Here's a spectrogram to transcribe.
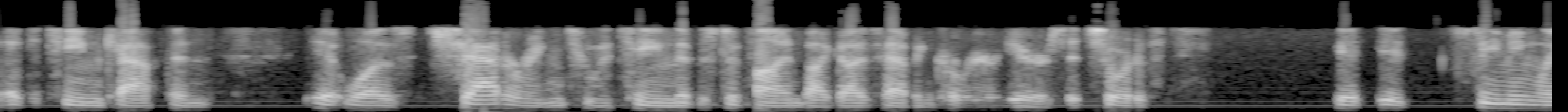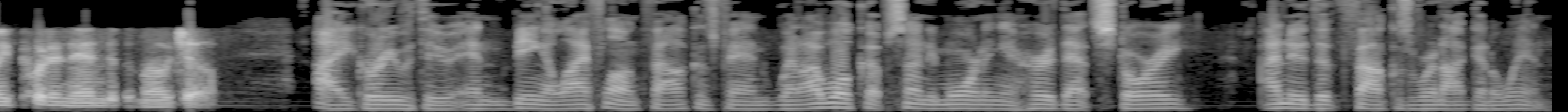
of the team captain. It was shattering to a team that was defined by guys having career years. It sort of, it, it seemingly put an end to the mojo. I agree with you. And being a lifelong Falcons fan, when I woke up Sunday morning and heard that story, I knew the Falcons were not going to win.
